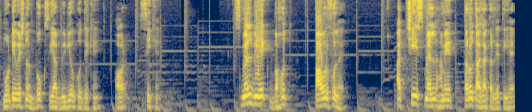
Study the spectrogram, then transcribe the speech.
मोटिवेशनल बुक्स या वीडियो को देखें और सीखें। स्मेल भी एक बहुत पावरफुल है। अच्छी स्मेल हमें तरोताज़ा कर देती है,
